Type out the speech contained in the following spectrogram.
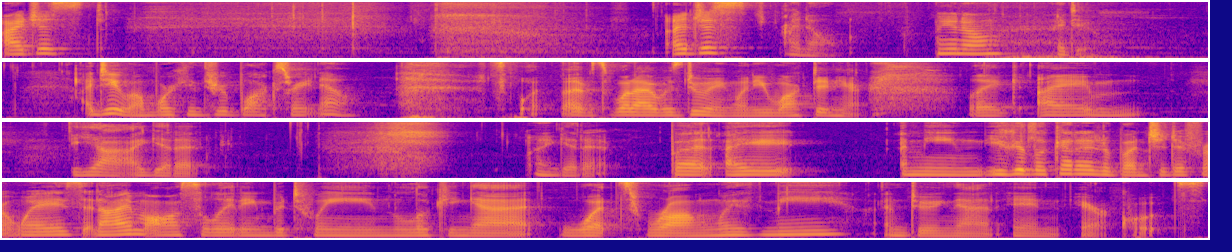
I just, I just, I know. you know, I do. I do. I'm working through blocks right now. that's what that's what I was doing when you walked in here. Like I'm yeah, I get it. I get it. but I I mean, you could look at it a bunch of different ways and I'm oscillating between looking at what's wrong with me. I'm doing that in air quotes.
